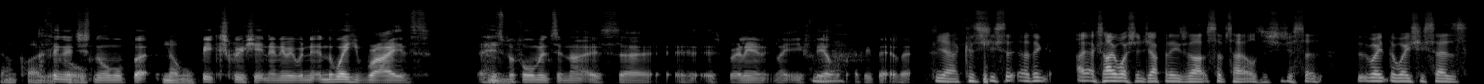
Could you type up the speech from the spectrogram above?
I can't quite. I think they're just normal, but normal. be excruciating anyway. Wouldn't it? And the way he writhes, his Mm. performance in that is uh, is brilliant. Like you feel Yeah. every bit of it. Yeah, because she said, I think, I, actually, I watched in Japanese without subtitles, and she just says, the way the way she says,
